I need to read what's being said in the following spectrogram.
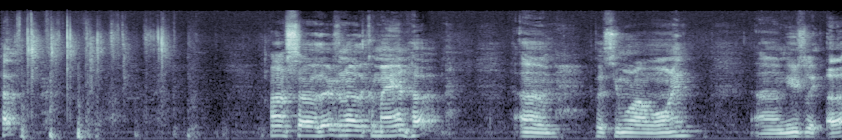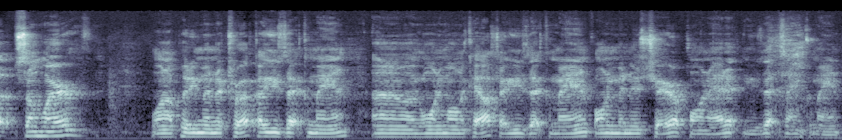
Hup. Uh, so there's another command, hup. Um, puts him where I want him. Um, usually up somewhere. When I put him in the truck, I use that command. Um, I want him on the couch, I use that command. I want him in this chair, I point at it and use that same command.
